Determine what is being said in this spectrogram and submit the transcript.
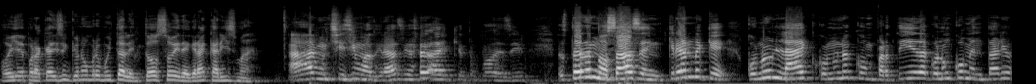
Oye, por acá dicen que un hombre muy talentoso y de gran carisma. Ah, muchísimas gracias. Ay, ¿qué te puedo decir? Ustedes nos hacen. Créanme que con un like, con una compartida, con un comentario,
